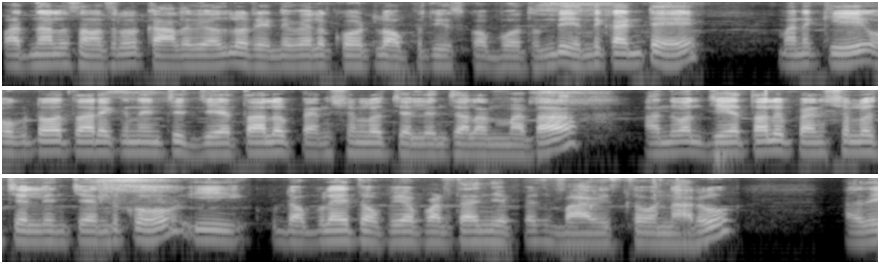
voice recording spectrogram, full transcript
పద్నాలుగు సంవత్సరాల కాల వ్యవధిలో రెండు వేల కోట్లు అప్పు తీసుకోబోతుంది. ఎందుకంటే మనకి ఒకటో తారీఖు నుంచి జీతాలు పెన్షన్లు చెల్లించాలన్నమాట. అందువల్ల జీతాలు పెన్షన్లు చెల్లించేందుకు ఈ డబ్బులు అయితే ఉపయోగపడతాయని చెప్పేసి భావిస్తూ ఉన్నారు. అది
